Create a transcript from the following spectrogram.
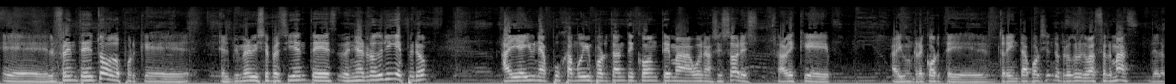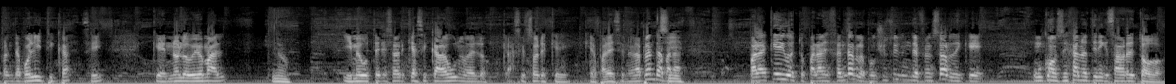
eh, el Frente de Todos, porque el primer vicepresidente es Daniel Rodríguez, pero ahí hay una puja muy importante con tema, bueno, asesores. Sabes que hay un recorte del 30%, pero creo que va a ser más de la planta política, ¿sí? Que no lo veo mal. No. Y me gustaría saber qué hace cada uno de los asesores que, que aparecen en la planta. Sí. Para, ¿Para qué digo esto? Para defenderlo, porque yo soy un defensor de que un concejal no tiene que saber de todo.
